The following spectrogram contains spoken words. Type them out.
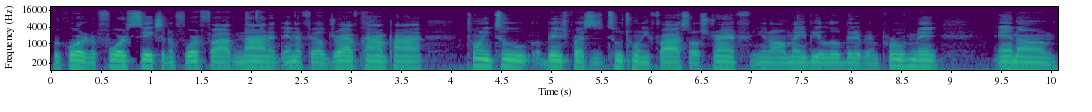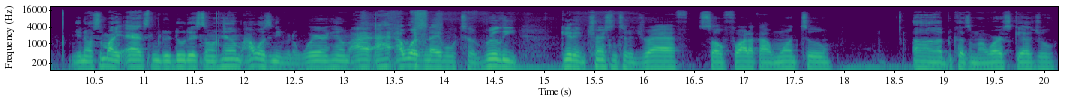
Recorded a four six and a four five nine at the NFL Draft Combine. 22 bench presses, 225, so strength, you know, maybe a little bit of improvement. And um, you know, somebody asked me to do this on him. I wasn't even aware of him. I I, I wasn't able to really get entrenched into the draft so far like I want to uh, because of my work schedule.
